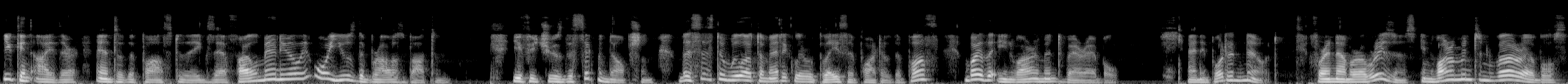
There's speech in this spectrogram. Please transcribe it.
You can either enter the path to the exe file manually or use the Browse button. If you choose the second option, the system will automatically replace a part of the path by the environment variable. An important note for a number of reasons, environment and variables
